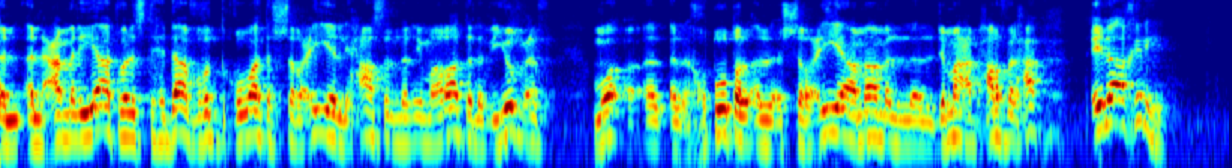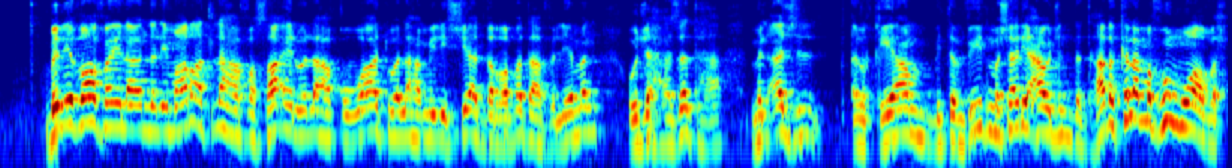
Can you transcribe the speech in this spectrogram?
العمليات والاستهداف ضد قوات الشرعية اللي حاصل من الإمارات الذي يضعف الخطوط الشرعية أمام الجماعة بحرف الحاء إلى آخره. بالإضافة إلى أن الإمارات لها فصائل ولها قوات ولها ميليشيات دربتها في اليمن وجهزتها من أجل القيام بتنفيذ مشاريعها وجندتها. هذا كلام مفهوم واضح.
